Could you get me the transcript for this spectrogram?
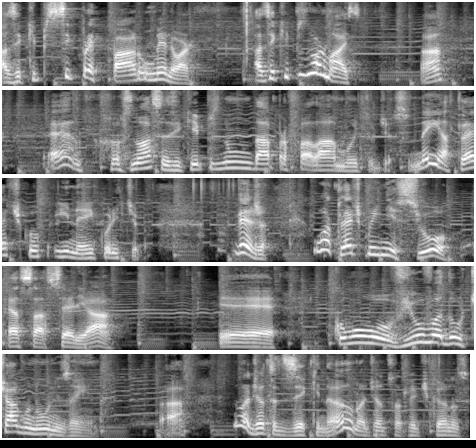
as equipes se preparam melhor. As equipes normais, tá? É, as nossas equipes não dá para falar muito disso, nem Atlético e nem Curitiba. Veja, o Atlético iniciou essa Série A é, como viúva do Thiago Nunes ainda. Tá? Não adianta dizer que não, não adianta os atleticanos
